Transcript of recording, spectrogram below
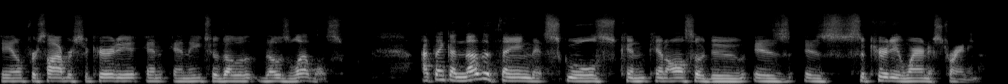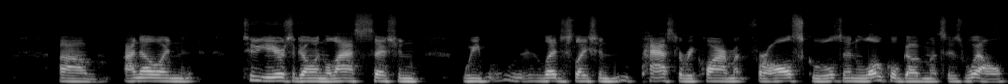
you know, for cybersecurity and and each of those those levels. I think another thing that schools can can also do is is security awareness training. Um, I know in two years ago in the last session, we legislation passed a requirement for all schools and local governments as well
